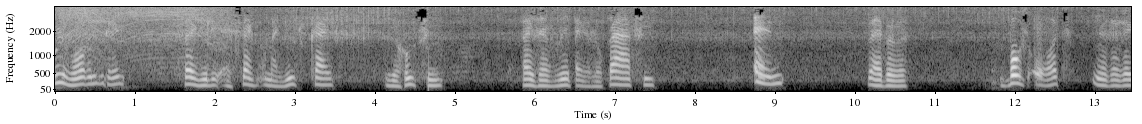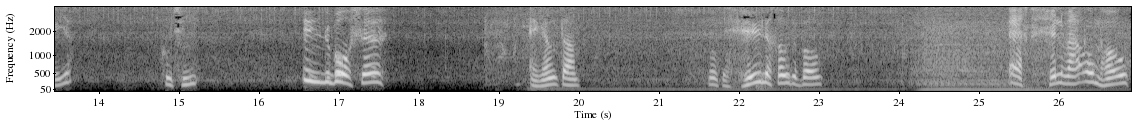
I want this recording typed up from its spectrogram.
Goedemorgen iedereen. Fijn jullie er zijn om mijn YouTube kijkt. Je goed zien. Wij zijn weer bij de locatie. En we hebben Bosoord ingereden. Goed zien. In de bossen. En Jonathan. Met een hele grote boom. Echt helemaal omhoog.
